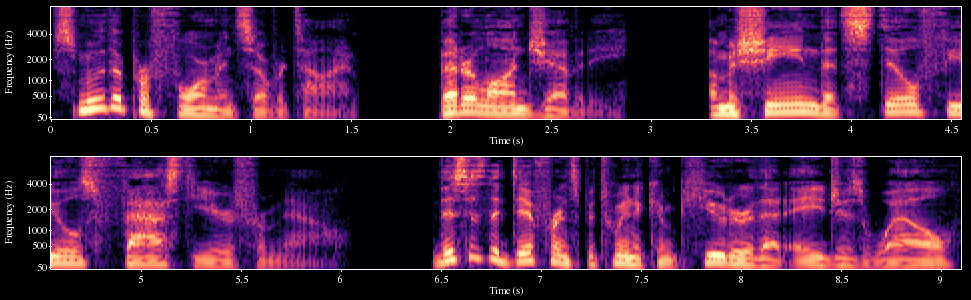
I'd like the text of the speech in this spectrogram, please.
smoother performance over time, better longevity, a machine that still feels fast years from now. This is the difference between a computer that ages well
